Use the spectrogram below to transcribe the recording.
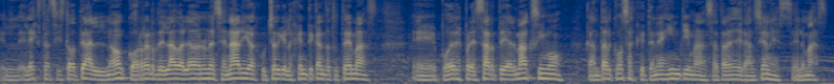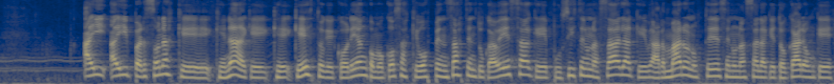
el, el- el éxtasis total, ¿no? Correr de lado a lado en un escenario, escuchar que la gente canta tus temas, eh, poder expresarte al máximo, cantar cosas que tenés íntimas a través de canciones, es lo más. Hay, hay personas que, que nada, que, que, que esto, que corean como cosas que vos pensaste en tu cabeza, que pusiste en una sala, que armaron ustedes en una sala, que tocaron, que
